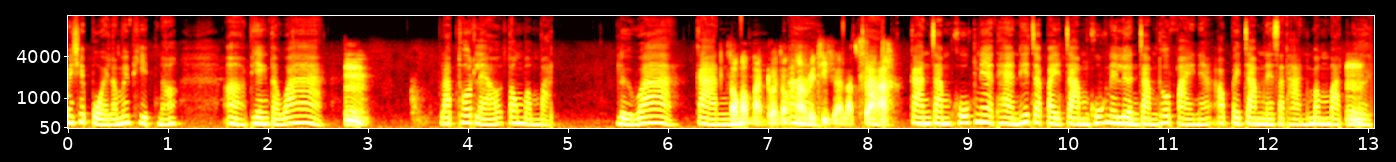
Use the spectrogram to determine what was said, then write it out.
ไม่ใช่ป่วยแล้วไม่ผิดเนาะะเพียงแต่ว่ารับโทษแล้วต้องบำบัด หรือว่าการต้องบำบัดด้วยต้องหาวิธีการรักษา การจำคุกเนี่ยแทนที่จะไปจำคุกในเรือนจำทั่วไปเนี่ยเอาไปจำในสถานบำบัดเลย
